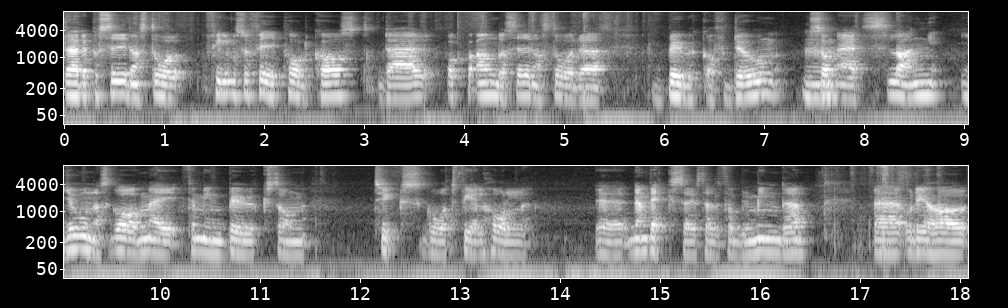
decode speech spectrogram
Där det på sidan står Filmosofi Podcast. Där. Och på andra sidan står det Book of Doom. Mm. Som är ett slang Jonas gav mig för min buk som tycks gå åt fel håll. Eh, den växer istället för att bli mindre. Eh, och det har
